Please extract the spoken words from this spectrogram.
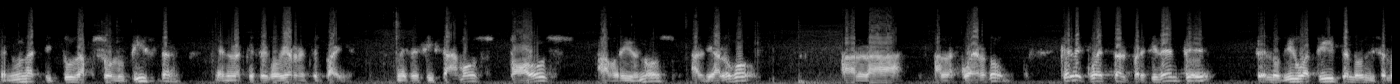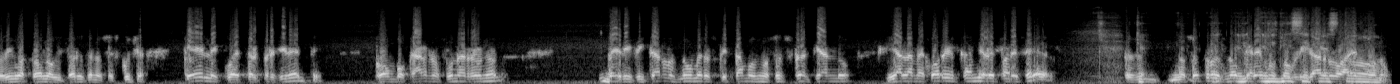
en una actitud absolutista en la que se gobierna este país necesitamos todos abrirnos al diálogo, a la, al acuerdo. ¿Qué le cuesta al presidente? Te lo digo a ti, te lo, se lo digo a todo el auditorio que nos escucha. ¿Qué le cuesta al presidente? Convocarnos una reunión, verificar los números que estamos nosotros planteando y a lo mejor el cambio de parecer. nosotros no queremos obligarlo a eso.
